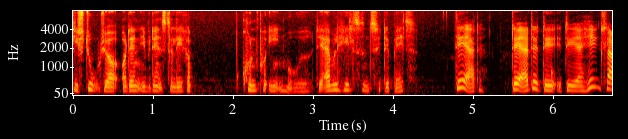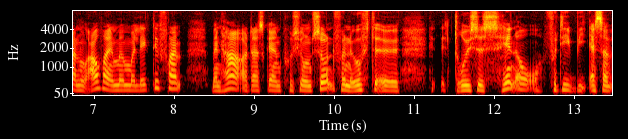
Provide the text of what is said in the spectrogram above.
de studier og den evidens, der ligger kun på én måde. Det er vel hele tiden til debat. Det er det. Det er det. det. Det er helt klart nogle afvejninger, man må lægge det frem, man har, og der skal en portion sund fornuft øh, drysses henover, fordi vi, altså,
